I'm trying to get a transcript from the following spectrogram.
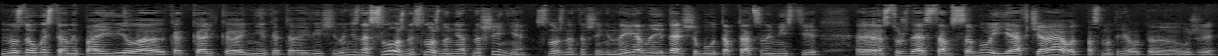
но с другой стороны проявила как калька некоторые вещи. Ну не знаю, сложные, сложные у меня отношения, сложные отношения. Наверное, и дальше будут топтаться на месте, э, рассуждая сам с собой. Я вчера вот посмотрел это уже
